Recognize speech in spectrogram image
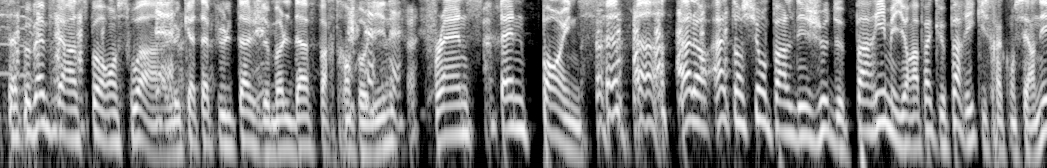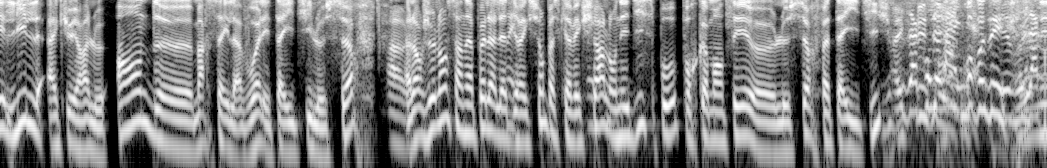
ça peut même faire un sport en soi, hein, le catapultage de moldave par trampoline. France, 10 points. Alors, attention, on parle des Jeux de Paris, mais il n'y aura pas que Paris qui sera concerné. Lille accueillera le hand, euh, Marseille la voile et Tahiti le surf. Ah. Alors, je lance un appel à la direction parce qu'avec Charles, on est dispo pour commenter euh, le surf à Tahiti. Je vous accompagne. On est-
